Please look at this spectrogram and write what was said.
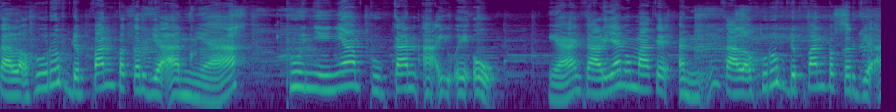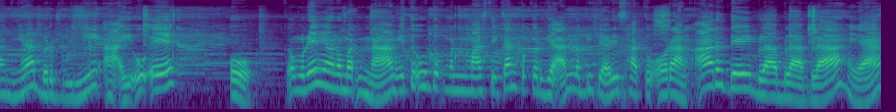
kalau huruf depan pekerjaannya bunyinya bukan a u e o. Ya kalian memakai en kalau huruf depan pekerjaannya berbunyi a i u e o. Kemudian yang nomor 6 itu untuk memastikan pekerjaan lebih dari satu orang. Are they bla bla bla ya.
